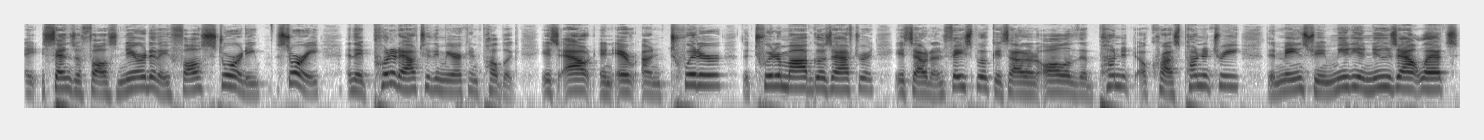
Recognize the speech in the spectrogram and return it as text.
it sends a false narrative, a false story, story, and they put it out to the American public. It's out in, on Twitter. The Twitter mob goes after it. It's out on Facebook. It's out on all of the pundit across punditry, the mainstream media, news outlets,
